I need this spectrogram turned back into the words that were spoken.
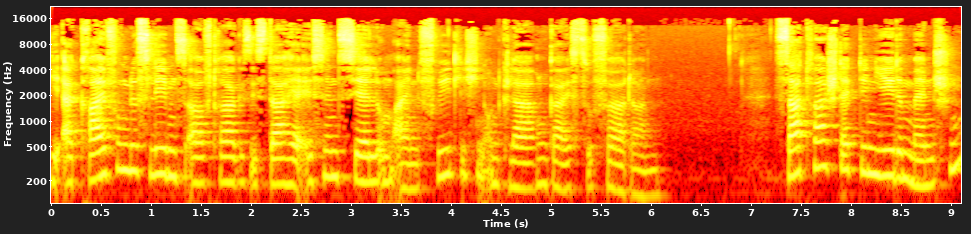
Die Ergreifung des Lebensauftrages ist daher essentiell, um einen friedlichen und klaren Geist zu fördern. Sattva steckt in jedem Menschen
